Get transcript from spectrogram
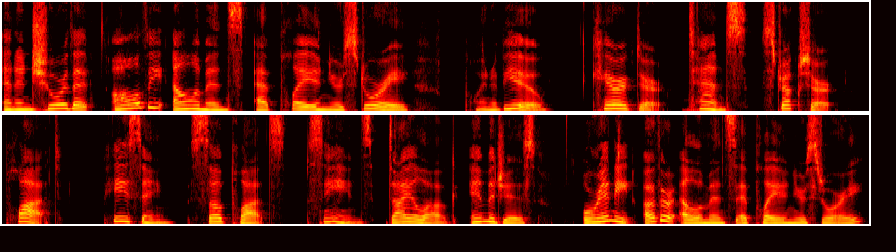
and ensure that all the elements at play in your story point of view, character, tense, structure, plot, pacing, subplots, scenes, dialogue, images, or any other elements at play in your story,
